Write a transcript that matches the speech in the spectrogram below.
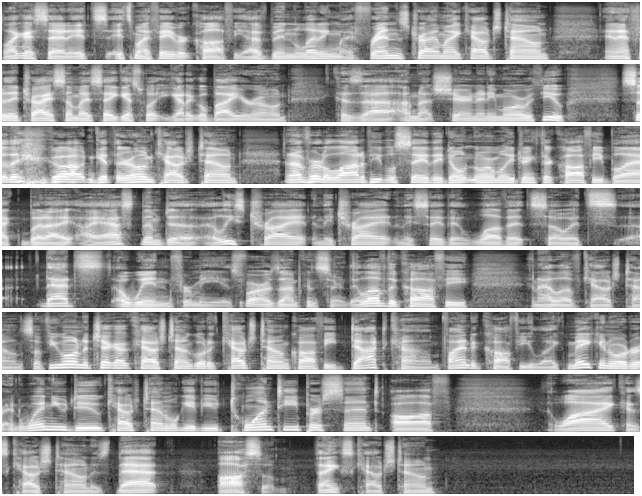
like I said, it's it's my favorite coffee. I've been letting my friends try my Couchtown, and after they try some, I say, "Guess what? You got to go buy your own because uh, I'm not sharing anymore with you." So they go out and get their own Couchtown, and I've heard a lot of people say they don't normally drink their coffee black, but I I ask them to at least try it, and they try it, and they say they love it. So it's uh, that's a win for me as far as I'm concerned. They love the coffee and I love Couchtown. So if you want to check out Couchtown, go to couchtowncoffee.com, find a coffee you like, make an order, and when you do, Couchtown will give you 20% off. Why? Because Couchtown is that awesome. Thanks, Couchtown.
